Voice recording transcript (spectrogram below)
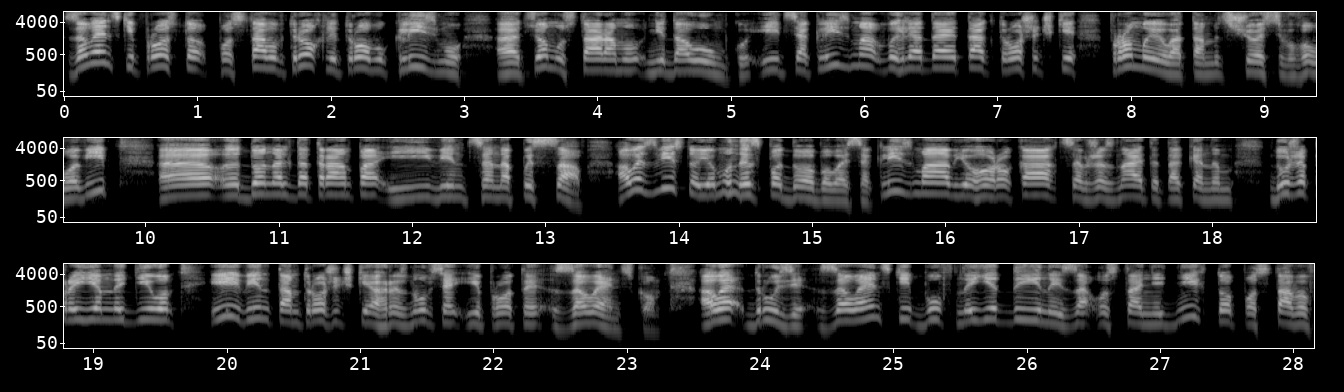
Зеленський просто поставив трьохлітрову клізму е, цьому старому недоумку. І ця клізма виглядає так, трошечки промила там щось в голові е, е, Дональда Трампа, і він це написав. Але звісно, йому не сподобалася клізма в його руках. Це вже знаєте, таке не дуже приємне діло. І він там трошечки агризнувся і проти Зеленського. Але друзі, Зеленський був не єдиний за останні дні, хто поставив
